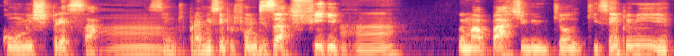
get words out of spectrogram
como me expressar. Ah. Assim, que para mim sempre foi um desafio. Uhum. Foi uma parte que, eu, que sempre me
